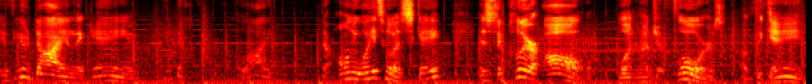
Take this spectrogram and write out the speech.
If you die in the game, you die alive. The only way to escape is to clear all 100 floors of the game.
